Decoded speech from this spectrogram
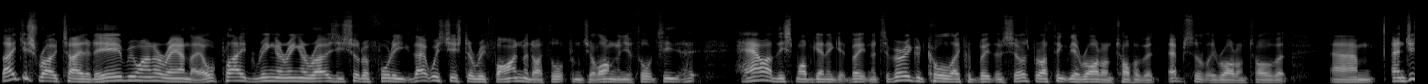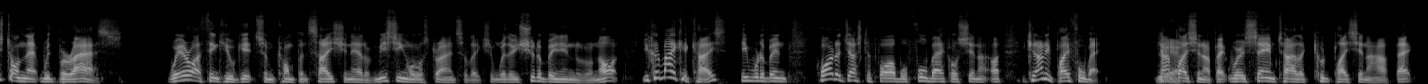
They just rotated everyone around. They all played ringer, ringer, rosy sort of footy. That was just a refinement, I thought, from Geelong. And you thought, gee, how are this mob going to get beaten? It's a very good call. They could beat themselves, but I think they're right on top of it. Absolutely right on top of it. Um, and just on that with Barrass, where I think he'll get some compensation out of missing All Australian selection, whether he should have been in it or not, you could make a case he would have been quite a justifiable fullback or centre. Uh, He can only play fullback. Can't Yeah. play centre back. Whereas Sam Taylor could play centre half back.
